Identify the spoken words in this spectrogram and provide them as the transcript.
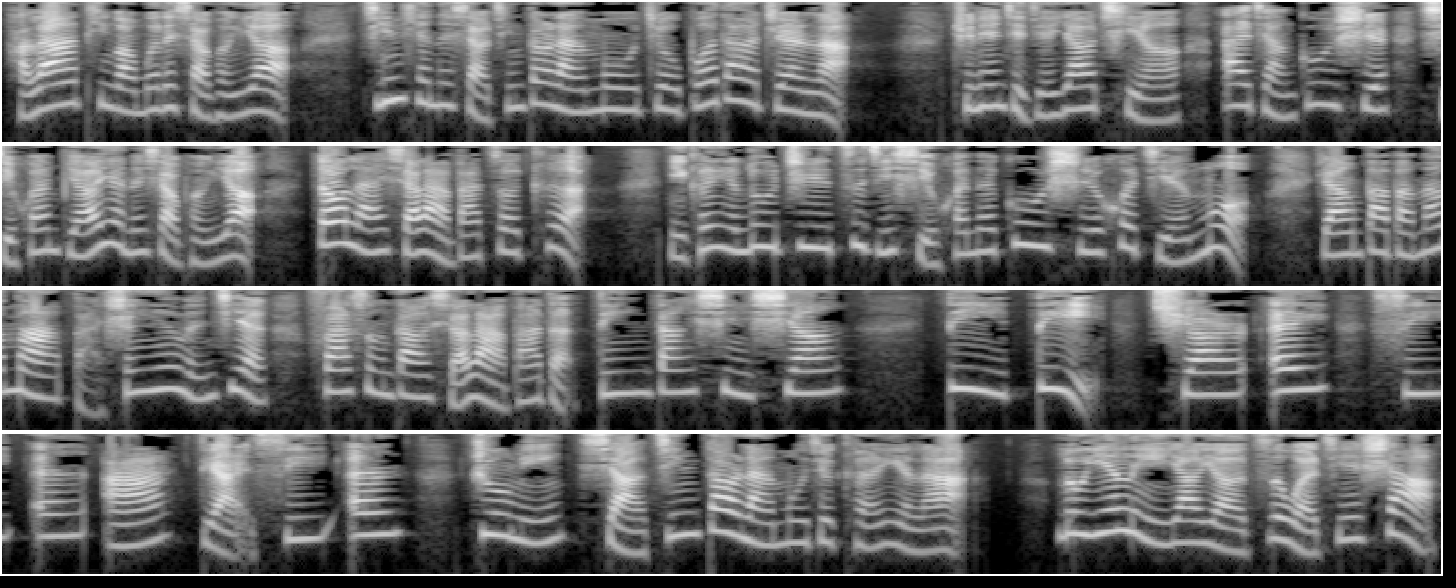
好啦，听广播的小朋友，今天的小金豆栏目就播到这儿了。春天姐姐邀请爱讲故事、喜欢表演的小朋友都来小喇叭做客。你可以录制自己喜欢的故事或节目，让爸爸妈妈把声音文件发送到小喇叭的叮当信箱：d d 圈 a c n r 点 c n。注明“小金豆”栏目就可以了。录音里要有自我介绍，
